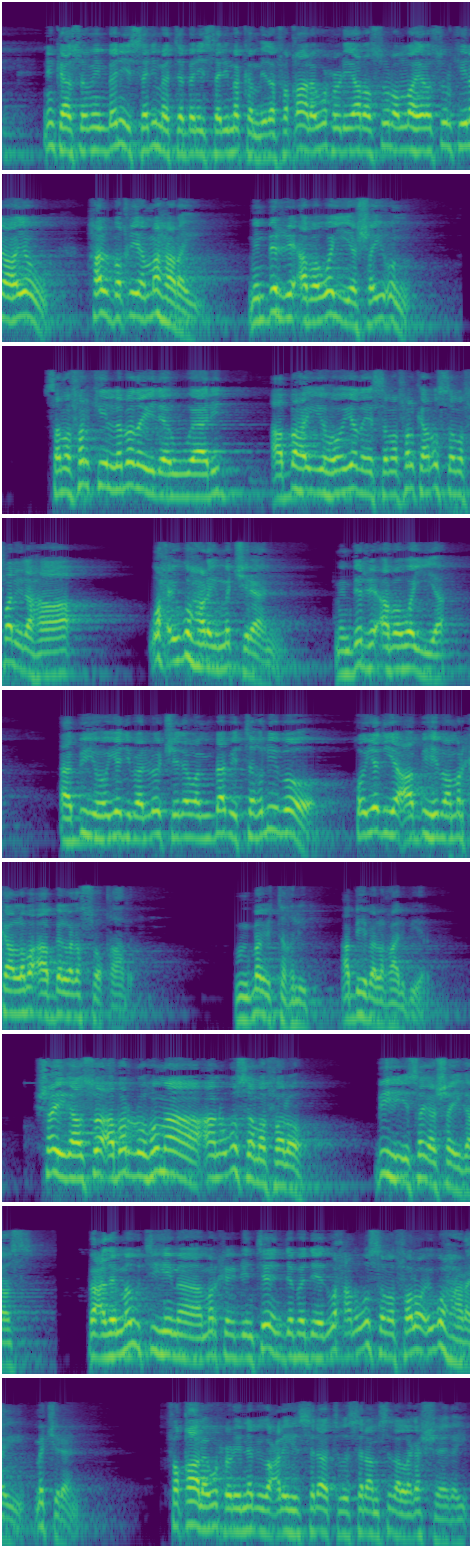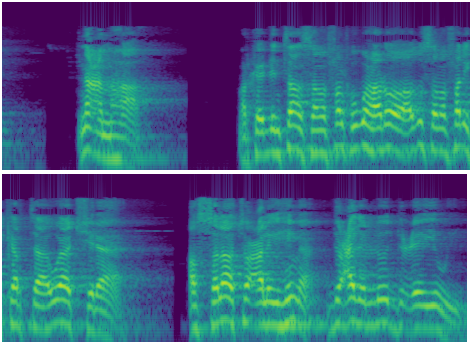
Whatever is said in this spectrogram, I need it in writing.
ninkaasoo min banii salimata banii salime ka mida faqaala wuxuu idhi yaa rasuula allahi rasuulka ilaahayow hal baqiya ma hadhay min biri abawaya shay'un. Samafalkii labadayda waalid aabbaha iyo hooyaday samafalkan u samafali lahaa wax igu hadhay ma jiraan min biri abawaya aabbihii hooyadii baa loo jeedaa waa min baabi takhliib oo hooyadiiyo aabbihii baa markaa laba aabbe laga soo qaaday min baabi takhliib aabbihii baa la qaalib yeelay shaygaasoo abaruhumaa aan ugu samafalo bihi isaga shaygaas bacda mowtihimaa markay dhinteen dabadeed waxaan ugu samafalo igu hadhay ma jiraan fa qaala wuxuu idhi nabigu calayhi salaatu wasalaam sida laga sheegay nacam haa markay dhintaan samafalkugu hadho aad u samafali kartaa waa jiraa alsalaatu calayhima ducada loo duceeye weeye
